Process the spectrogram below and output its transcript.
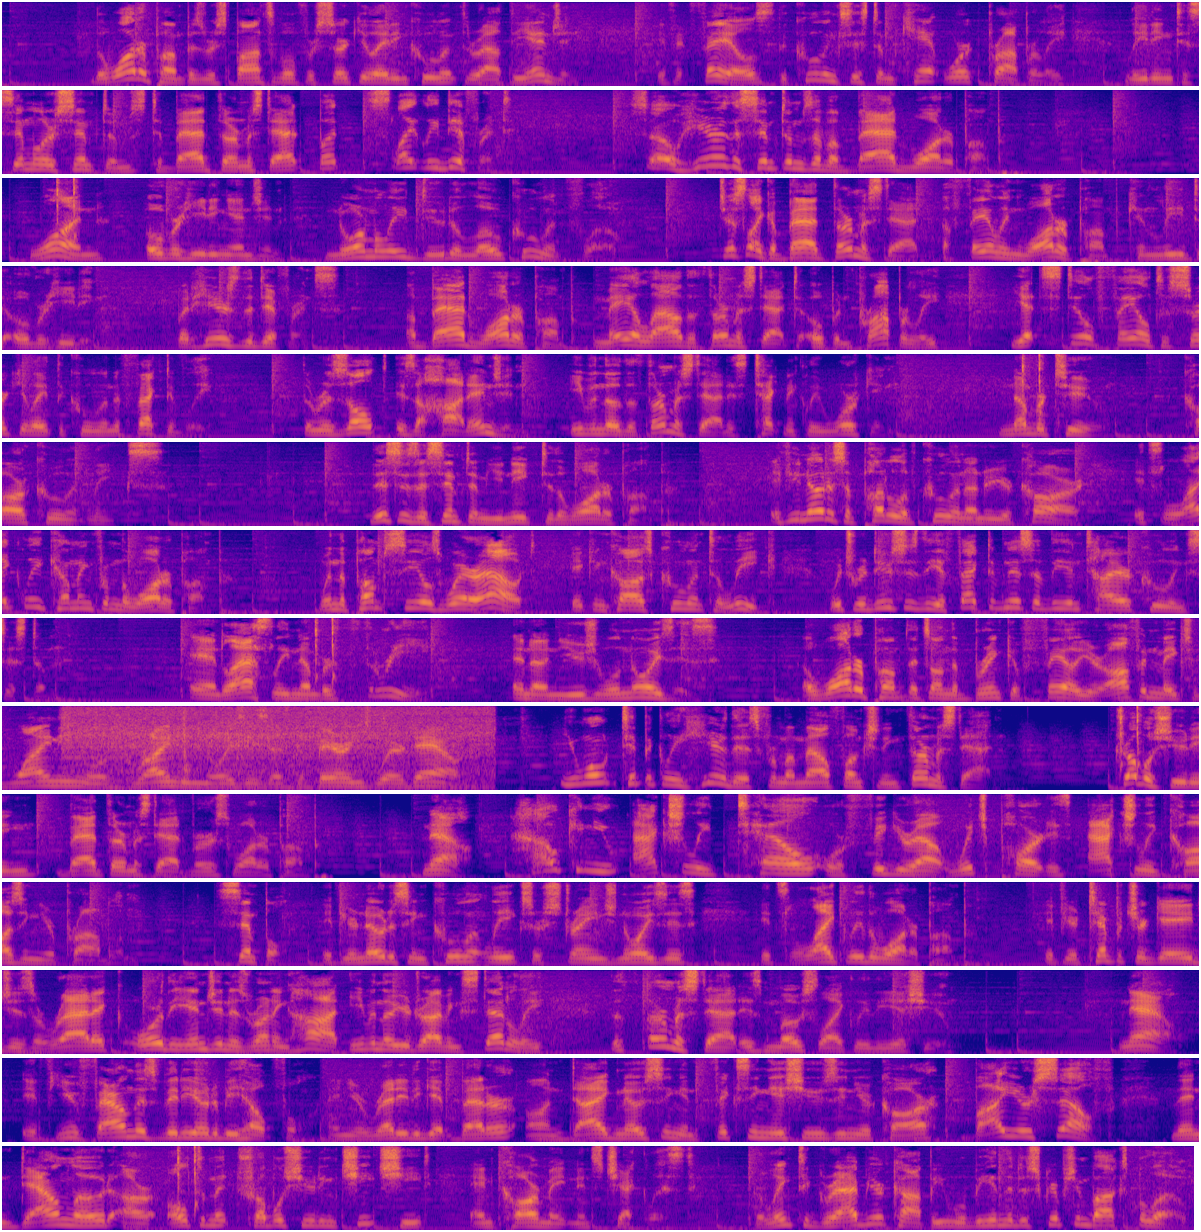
The water pump is responsible for circulating coolant throughout the engine. If it fails, the cooling system can't work properly, leading to similar symptoms to bad thermostat, but slightly different. So here are the symptoms of a bad water pump. 1. Overheating engine, normally due to low coolant flow. Just like a bad thermostat, a failing water pump can lead to overheating. But here's the difference. A bad water pump may allow the thermostat to open properly, yet still fail to circulate the coolant effectively. The result is a hot engine, even though the thermostat is technically working. Number 2. Car coolant leaks. This is a symptom unique to the water pump. If you notice a puddle of coolant under your car, it's likely coming from the water pump. When the pump seals wear out, it can cause coolant to leak, which reduces the effectiveness of the entire cooling system. And lastly, number three, an unusual noises. A water pump that's on the brink of failure often makes whining or grinding noises as the bearings wear down. You won't typically hear this from a malfunctioning thermostat. Troubleshooting bad thermostat versus water pump. Now, how can you actually tell or figure out which part is actually causing your problem? Simple. If you're noticing coolant leaks or strange noises, it's likely the water pump. If your temperature gauge is erratic or the engine is running hot even though you're driving steadily, the thermostat is most likely the issue. Now, if you found this video to be helpful and you're ready to get better on diagnosing and fixing issues in your car by yourself, then download our ultimate troubleshooting cheat sheet and car maintenance checklist. The link to grab your copy will be in the description box below.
